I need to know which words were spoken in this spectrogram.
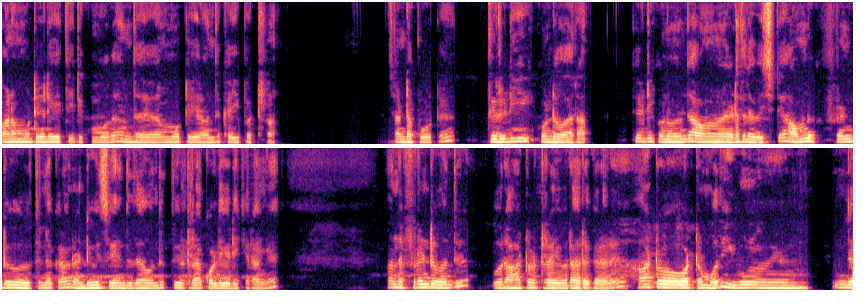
பண மூட்டைகளை ஏற்றிட்டு இருக்கும்போது அந்த மூட்டையை வந்து கைப்பற்றுறான். சண்டை போட்டு திருடி கொண்டு வரான் திருடி கொண்டு வந்து அவன் இடத்துல வச்சுட்டு அவனுக்கு ஃப்ரெண்டு ஒருத்தன் இருக்கிறான் ரெண்டு பேரும் சேர்ந்து தான் வந்து திருடுறா கொள்ளையடிக்கிறாங்க அந்த ஃப்ரெண்டு வந்து ஒரு ஆட்டோ டிரைவராக இருக்கிறாரு. ஆட்டோ ஓட்டும் போது இவன் இந்த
